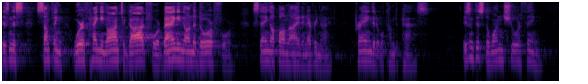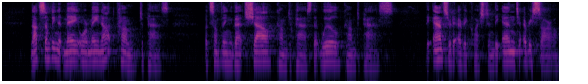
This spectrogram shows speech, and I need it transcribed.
Isn't this something worth hanging on to God for, banging on the door for, staying up all night and every night, praying that it will come to pass? Isn't this the one sure thing? Not something that may or may not come to pass, but something that shall come to pass, that will come to pass. The answer to every question, the end to every sorrow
